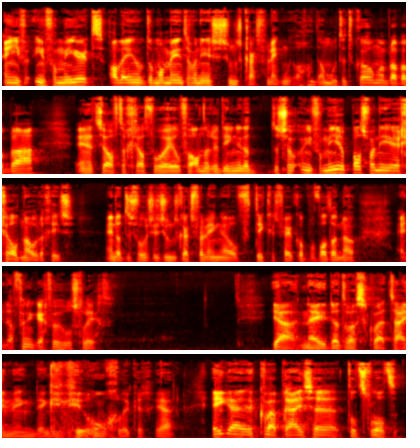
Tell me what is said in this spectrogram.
En je informeert alleen op de momenten wanneer een seizoenskaart verlengd moet. Oh, dan moet het komen, bla bla bla. En hetzelfde geldt voor heel veel andere dingen. Dat, dus ze informeren pas wanneer er geld nodig is. En dat is voor een seizoenskaart verlengen of ticketverkoop of wat dan ook. En dat vind ik echt wel heel slecht. Ja, nee, dat was qua timing denk ik heel ongelukkig. Ja. Ik, eh, qua prijzen, tot slot,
